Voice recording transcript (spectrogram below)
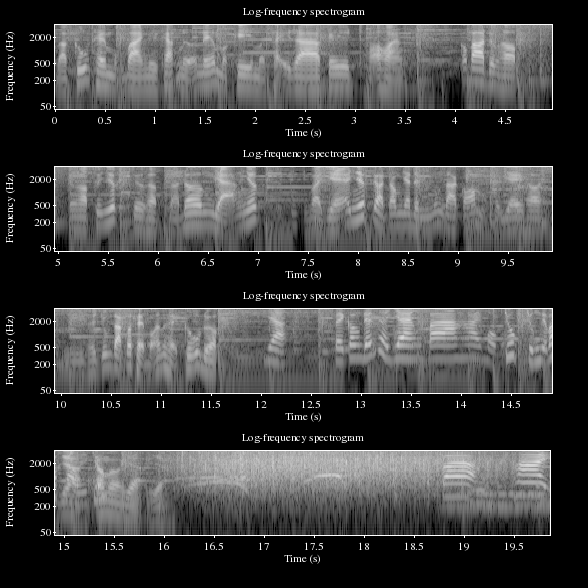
và cứu thêm một vài người khác nữa nếu mà khi mà xảy ra cái hỏa hoạn có ba trường hợp trường hợp thứ nhất trường hợp là đơn giản nhất và dễ nhất là trong gia đình chúng ta có một sợi dây thôi Ừ, thì chúng ta có thể vẫn có thể cứu được Dạ. Vậy con đến thời gian 3 2 1 chút chuẩn bị bắt đầu dạ đi chú. cảm ơn dạ dạ 3 2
